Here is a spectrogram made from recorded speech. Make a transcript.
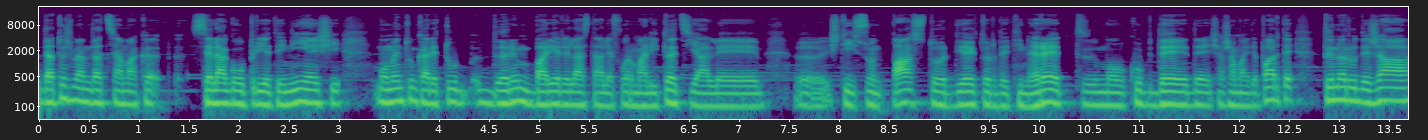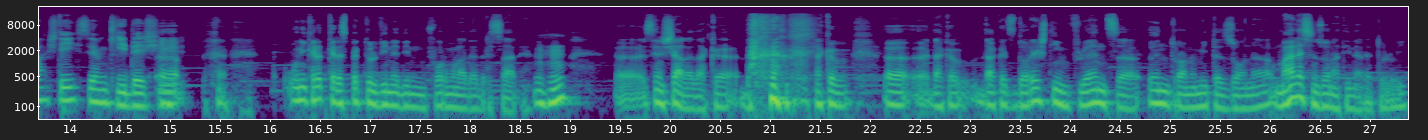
de atunci mi-am dat seama că se leagă o prietenie și momentul în care tu dărâm barierele astea ale formalității, ale, uh, știi, sunt pastor, director de tineret, mă ocup de, de și așa mai departe, tânărul deja, știi, se închide și... Uh, Unii cred că respectul vine din formula de adresare. Uh-huh. uh, se înșeală dacă, dacă, uh, dacă, dacă îți dorești influență într-o anumită zonă, mai ales în zona tineretului,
